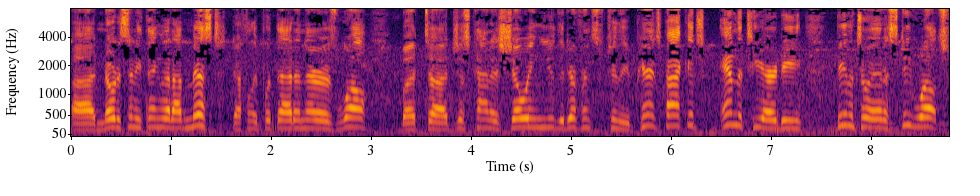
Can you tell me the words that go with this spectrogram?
uh, notice anything that I've missed, definitely put that in there as well. But uh, just kind of showing you the difference between the appearance package and the TRD. Beaman Toyota, Steve Welch,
